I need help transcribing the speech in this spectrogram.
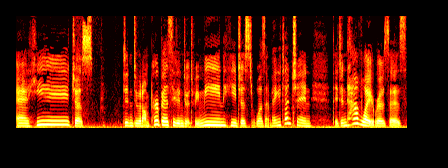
And he just didn't do it on purpose. He didn't do it to be mean. He just wasn't paying attention. They didn't have white roses.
